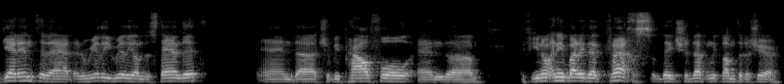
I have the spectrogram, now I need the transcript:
get into that and really, really understand it. And uh, it should be powerful. And uh, if you know anybody that krechs, they should definitely come to the share.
